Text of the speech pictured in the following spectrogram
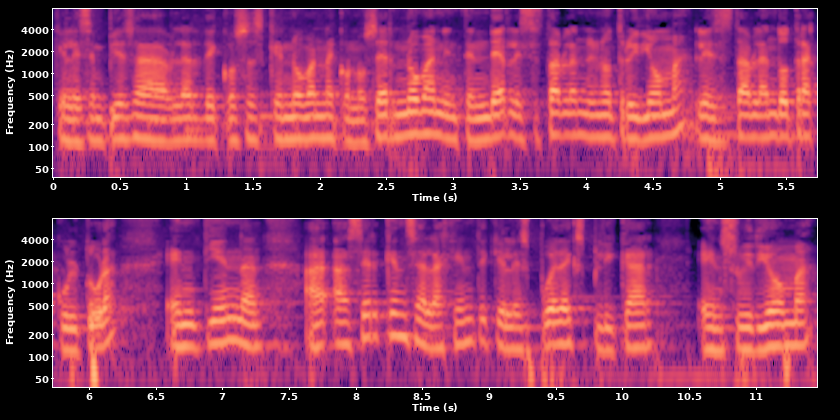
que les empieza a hablar de cosas que no van a conocer, no van a entender, les está hablando en otro idioma, les está hablando otra cultura. Entiendan, acérquense a la gente que les pueda explicar en su idioma,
